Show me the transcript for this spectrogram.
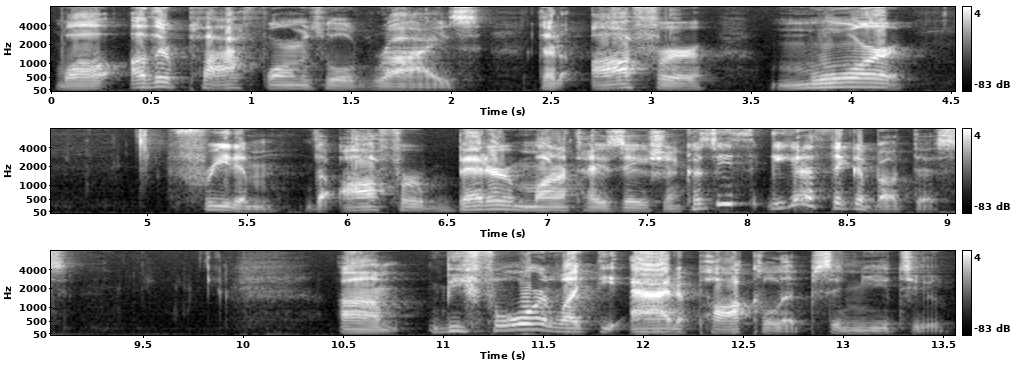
while other platforms will rise that offer more freedom, that offer better monetization. Because you, you got to think about this. Um, before, like the ad apocalypse in YouTube,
